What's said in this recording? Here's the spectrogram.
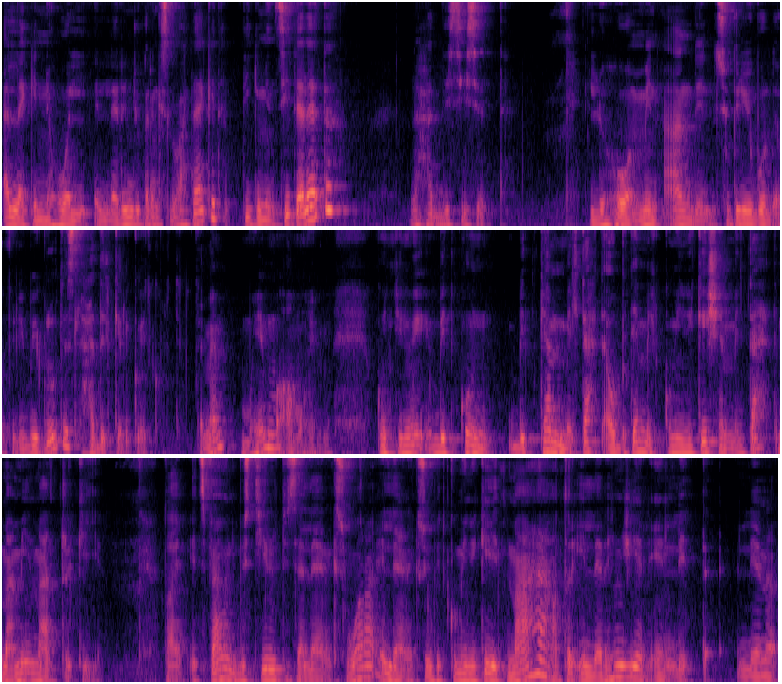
قال لك إن هو ال laryngopharynx لوحدها كده بتيجي من C 3 لحد C 6 اللي هو من عند ال superior border of ال epiglottis لحد ال cricoid cartilage تمام؟ مهمه آه مهمه بتكون بتكمل تحت أو بتعمل communication من تحت مع مين؟ مع ال trachea. طيب it's found posterior to the larynx. ورا ال larynx وبت communicate معاها عن طريق ال laryngeal inlet اللي أنا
